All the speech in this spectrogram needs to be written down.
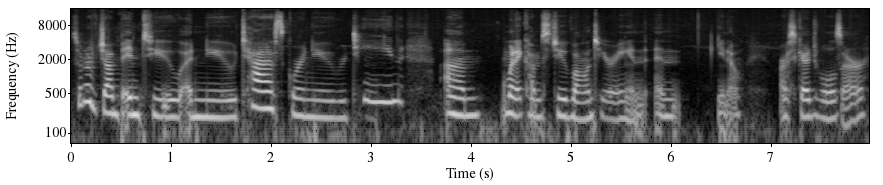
sort of jump into a new task or a new routine um, when it comes to volunteering, and, and you know, our schedules are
